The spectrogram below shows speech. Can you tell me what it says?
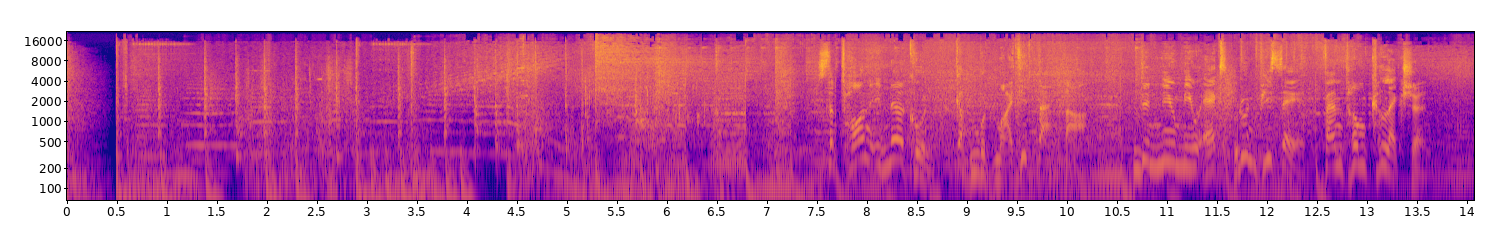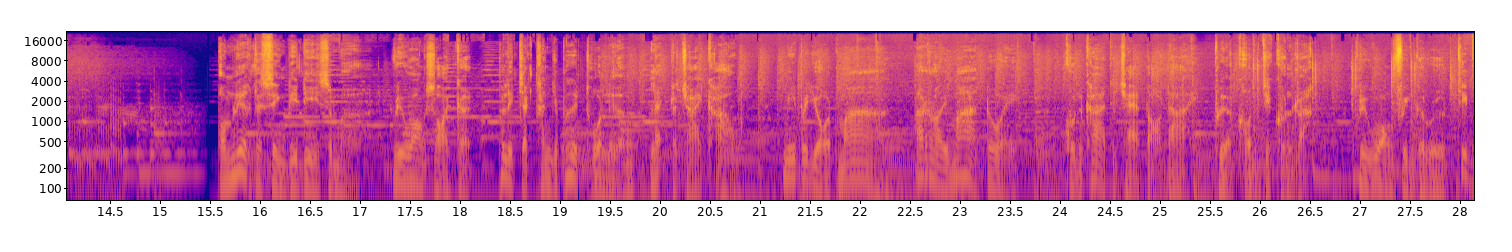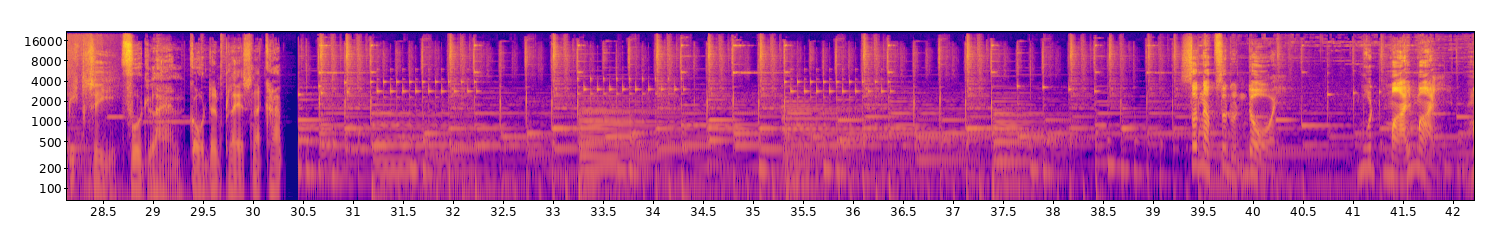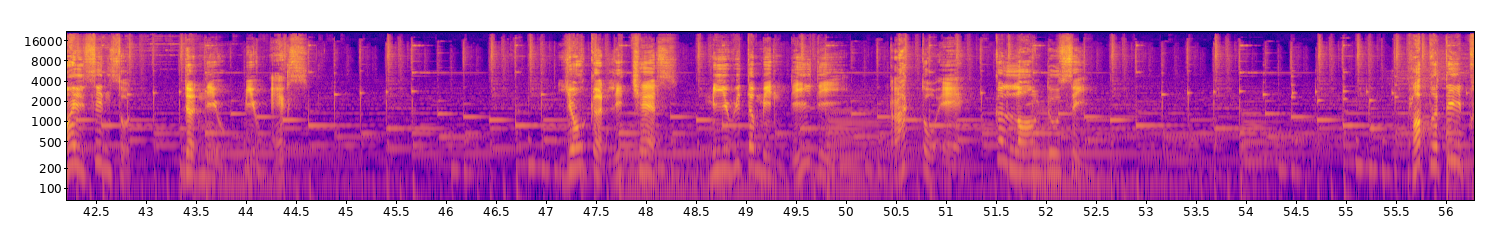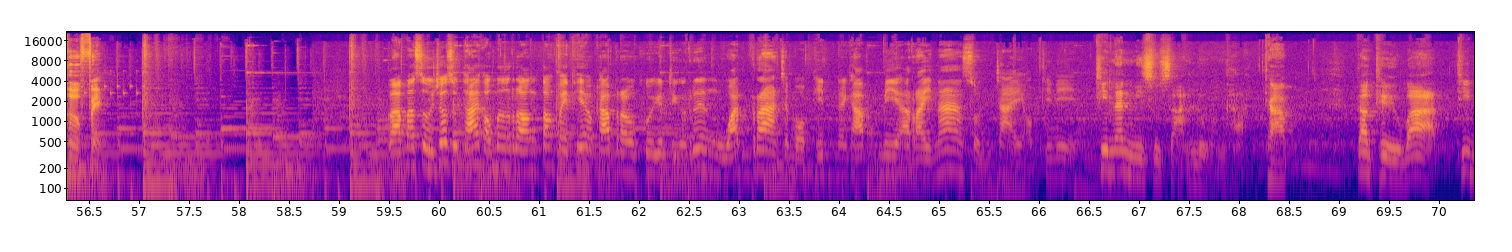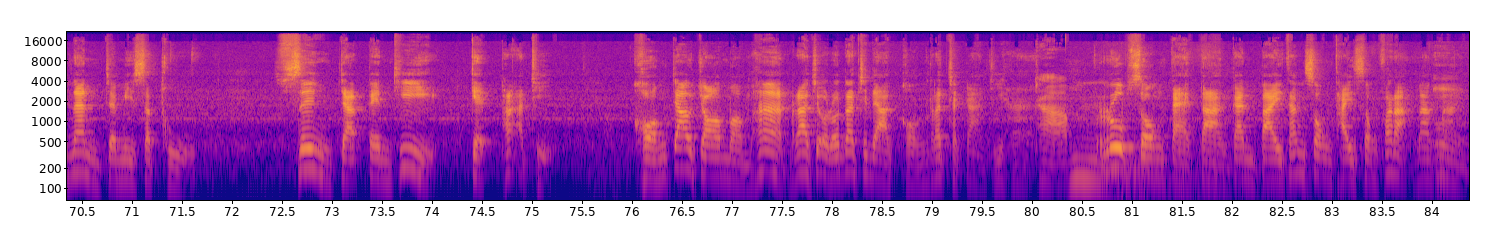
สะท้อนอินเนอร์คุณกับหมุดหมายที่แตกต่าง The New m u X รุ่นพิเศษ Phantom Collection ผมเลือกแต่สิ่งดี ๆ เสมอ วิวองซอยเกิด ผลิตจากธัญพืชถั่วเหลืองและกระชายขาว มีประโยชน์มาก อร่อยมากด้วย คุณค่าที่แชร์ต่อได้ เพื่อคนที่คุณรักวิวองฟิงเกอร์รูทที่บิ๊กซีฟู้ดแลนด์โกลเด้นเพลสนะครับสนับสนุนโดย หมุดหมายใหม่ไม่สิ้นสุด The New m u X โยเกิร์ตลิเชสมีวิตามินดีดี รักตัวเองก็ลองดูสิ Property Perfect กลับมาสู่ช่วงสุดท้ายของเมืองรองต้องไปเที่ยวครับ เราคุยกันถึงเรื่องวัดราชบพิตรนะครับ มีอะไรน่าสนใจของที่นี่ ที่นั่นมีสุสานหลวงค่ะ ครับ ก็คือว่าที่นั่นจะมีสถูปซึ่งจะเป็นที่เก็บพระอัฐิของเจ้าจอมหม่อมห้ามราชโอรสราชดาของรัชกาลที่ห้าครับ รูปทรงแตกต่างกันไปทั้งทรงไทยทรงฝรั่งมากมาย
